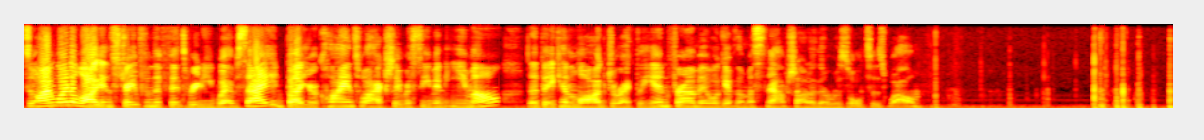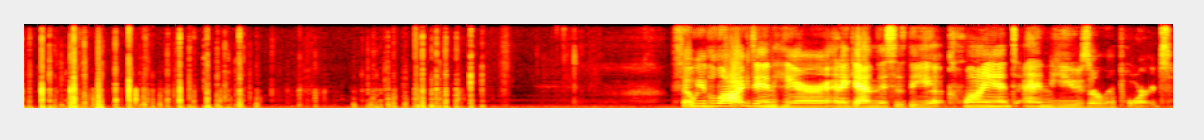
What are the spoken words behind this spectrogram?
So I'm going to log in straight from the Fit3D website, but your clients will actually receive an email that they can log directly in from. It will give them a snapshot of their results as well. So we've logged in here, and again, this is the client and user report.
